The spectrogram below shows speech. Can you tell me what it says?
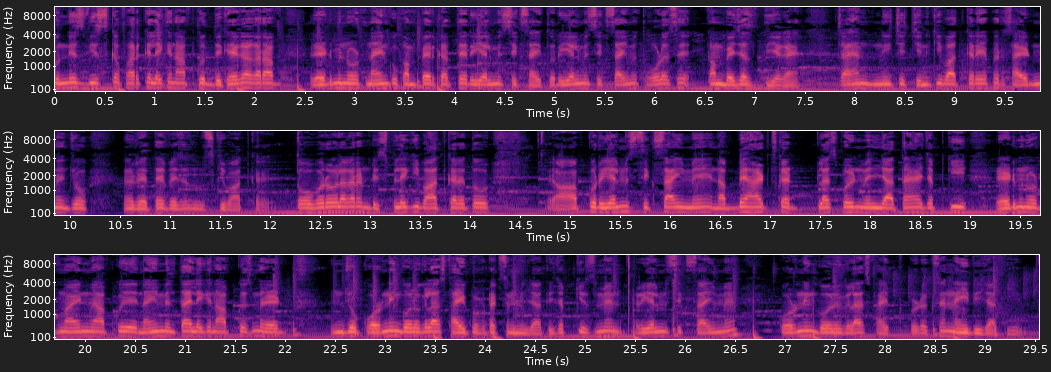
उन्नीस बीस का फ़र्क है, लेकिन आपको दिखेगा अगर आप Redmi Note 9 को कंपेयर करते हैं Realme 6i तो Realme 6i में थोड़े से कम बेजल्स दिए गए हैं। चाहे हम नीचे चिन की बात करें या फिर साइड में जो रहते हैं बेजल उसकी बात करें। तो ओवरऑल अगर हम डिस्प्ले की बात करें तो आपको रियल मी सिक्स आई में नब्बे हर्ट्स का प्लस पॉइंट मिल जाता है, जबकि रेडमी नोट नाइन में आपको ये नहीं मिलता है, लेकिन आपको इसमें रेड जो कॉर्निंग गोलो ग्लास फाइव की प्रोटेक्शन मिल जाती है, जबकि इसमें रियल मी सिक्स आई में कॉर्निंग गोलो ग्लास फाइव की प्रोटेक्शन नहीं दी जाती है।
